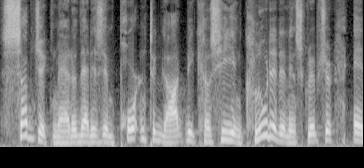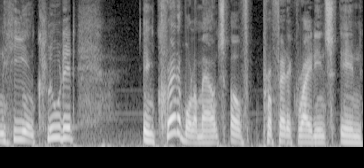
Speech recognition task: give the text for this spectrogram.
subject matter that is important to God because He included it in Scripture and He included incredible amounts of prophetic writings in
